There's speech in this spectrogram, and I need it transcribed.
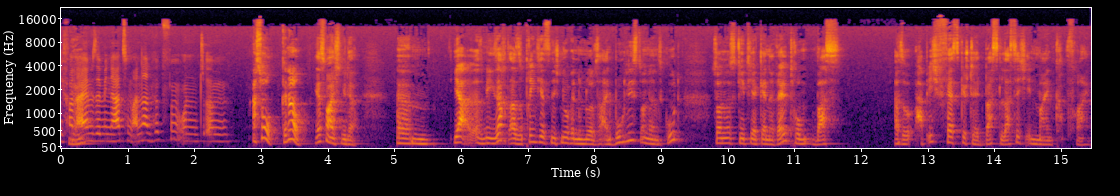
Die von Ja. einem Seminar zum anderen hüpfen und ähm, Ach so, genau, jetzt war ich wieder. Ähm, ja, also wie gesagt, also es bringt jetzt nicht nur, wenn du nur das eine Buch liest und dann ist gut, sondern es geht ja generell darum, was, also habe ich festgestellt, was lasse ich in meinen Kopf rein.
